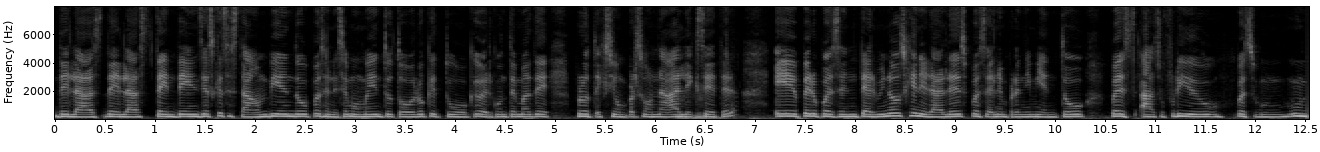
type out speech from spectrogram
de, las, de las tendencias que se estaban viendo pues en ese momento, todo lo que tuvo que ver con temas de protección personal, etcétera. pero pues en términos generales, pues el emprendimiento pues ha sufrido pues un, un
